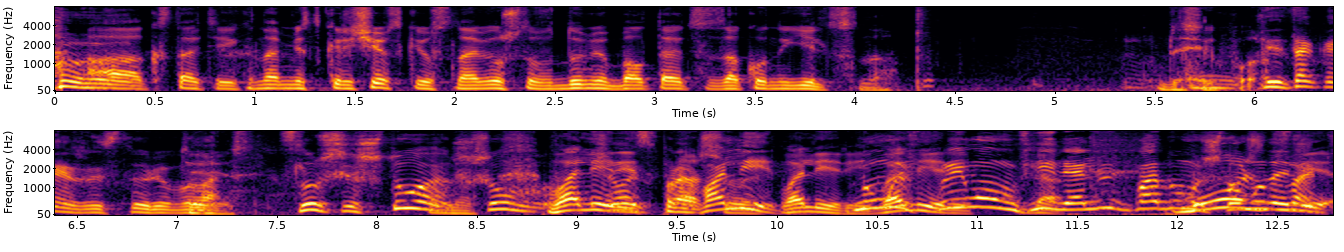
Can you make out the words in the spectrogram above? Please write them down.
А, кстати, экономист Кричевский установил, что в Думе болтаются законы Ельцина до сих пор. И такая же история была. Интересно. Слушай, что? что Валерий спрашивает. Валерий. Валерий. Ну, Валерий. в прямом эфире, да. а люди подумают, Можно что мы ли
